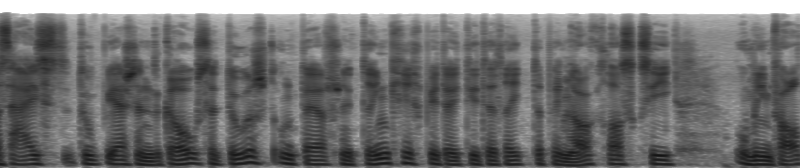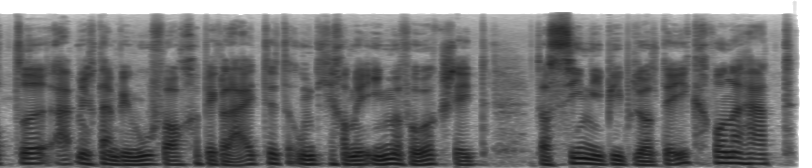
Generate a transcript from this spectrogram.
Das heißt, du hast einen grossen Durst und darfst nicht trinken. Ich war dort in der dritten Primarklasse gewesen. und mein Vater hat mich dann beim Aufwachen begleitet und ich habe mir immer vorgestellt, dass seine Bibliothek, die er hat,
